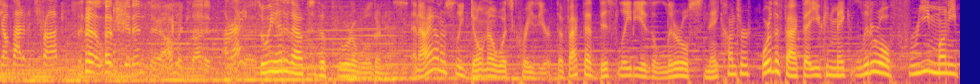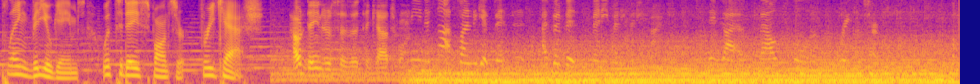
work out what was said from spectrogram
jump out of the truck. Let's get into it. I'm excited. All right. So we headed out to the Florida wilderness, and I honestly don't know what's crazier the fact that this lady is a literal snake hunter, or the fact that you can make literal free money playing video games with today's sponsor, FreeCash. How dangerous is it to catch one? I mean, it's not fun to get bitten. I've been bitten many, many, many times. They've got a mouthful of razor sharp teeth. That's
